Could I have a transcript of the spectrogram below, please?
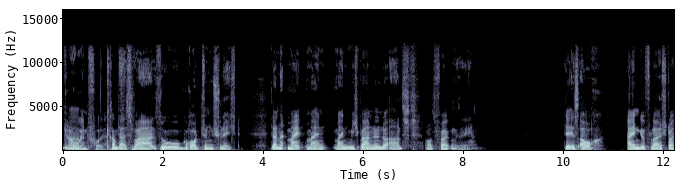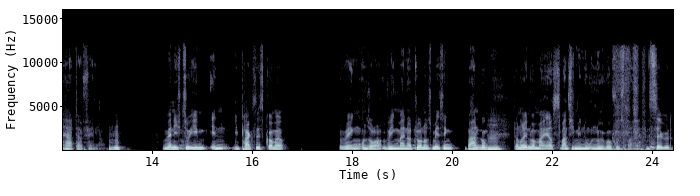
Grauenvoll. Krampf. Das war so grottenschlecht. Dann mein, mein, mein mich behandelnder Arzt aus Falkensee, der ist auch eingefleischter Hertha-Fan. Mhm. Und wenn ich zu ihm in die Praxis komme, wegen, unserer, wegen meiner turnusmäßigen Behandlung, Mhm. dann reden wir mal erst 20 Minuten nur über Fußball. Sehr gut.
